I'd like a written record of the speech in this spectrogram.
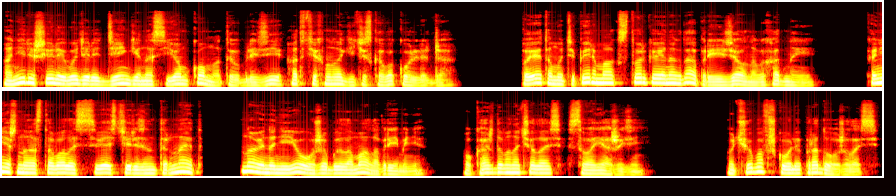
они решили выделить деньги на съем комнаты вблизи от технологического колледжа. Поэтому теперь Макс только иногда приезжал на выходные. Конечно, оставалась связь через интернет, но и на нее уже было мало времени. У каждого началась своя жизнь. Учеба в школе продолжилась.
